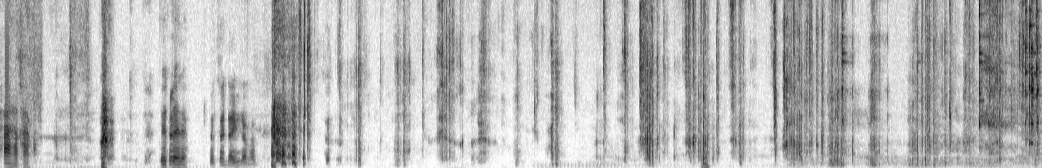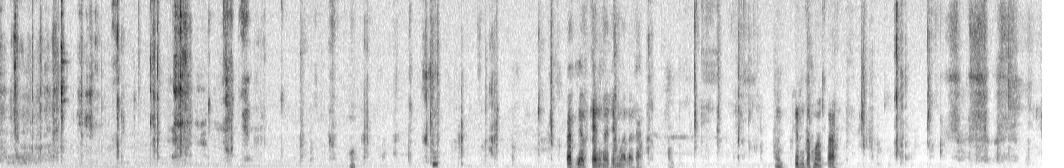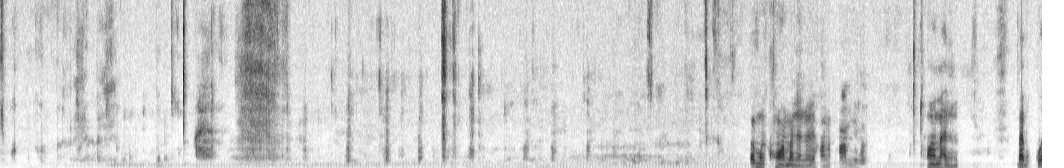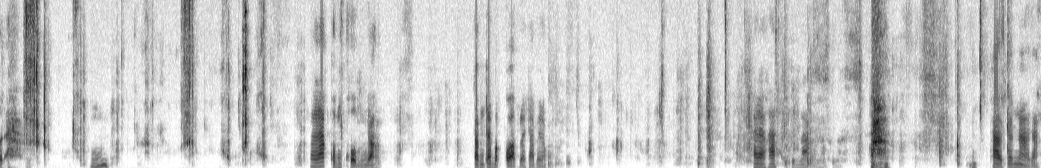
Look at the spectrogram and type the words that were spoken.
ผ้าค่ะเด็ดเด็ดเก็บไส้ได้ที่กันครับ เดียวเส้นก็สิหมดแล้วครับอืมขึ้นปลาหมึกไปปลาหมึกหอมมันเหรอเนาะเจ้าของพร้อมนี่ครับหอมมันใบบักกวดอะอืมมันรักขมๆจ้ะ จำได้บักกอกแล้วจับไปหรอกอะไรครับเป็นล่างนะครับพี่น้องข้าวเส้นหนาวจ้ะ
